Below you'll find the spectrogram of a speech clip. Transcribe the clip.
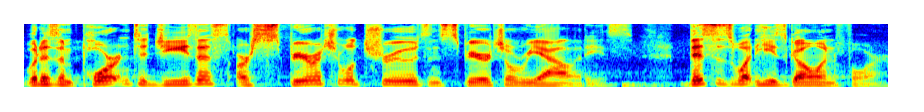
what is important to Jesus are spiritual truths and spiritual realities. This is what he's going for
